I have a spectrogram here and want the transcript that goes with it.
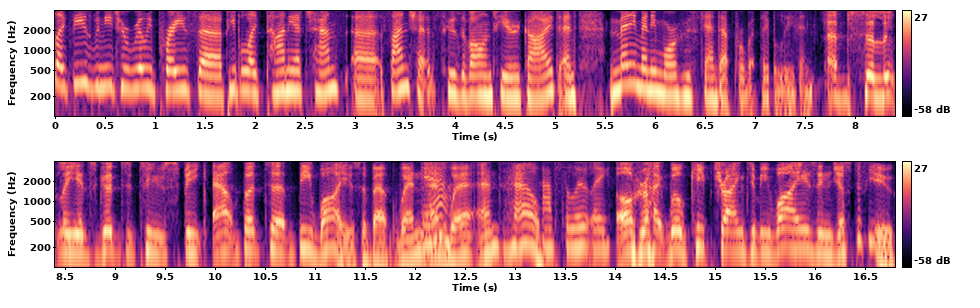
like these, we need to really praise uh, people like Chance, uh, Sanchez, who's a volunteer guide, and many, many more who stand up for what they believe in. Absolutely, it's good to, to speak out, but uh, be wise about when Yeah. and where and how. Absolutely. All right, we'll keep trying to be wise in just a few.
